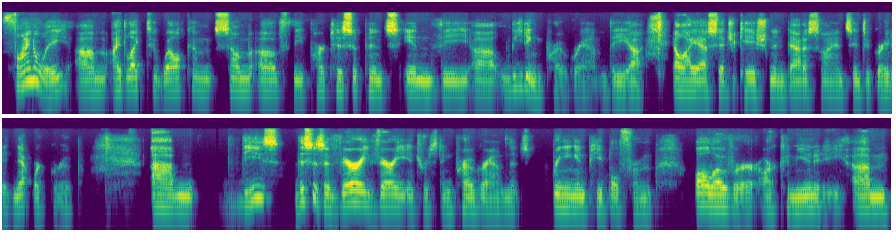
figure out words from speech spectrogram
Finally, um, I'd like to welcome some of the participants in the uh, LEADING program, the uh, LIS Education and Data Science Integrated Network Group. Um, these this is a very, very interesting program that's bringing in people from all over our community. Um,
